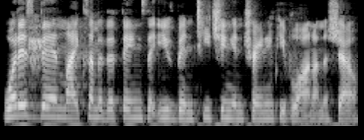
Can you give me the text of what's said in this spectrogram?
What has been like some of the things that you've been teaching and training people on on the show?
